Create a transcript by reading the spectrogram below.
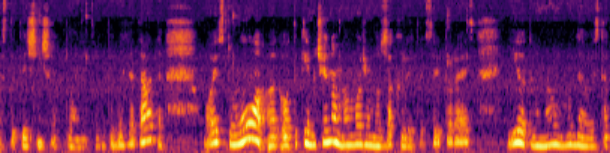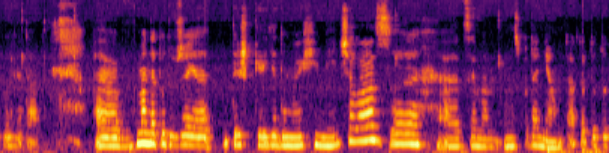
естетичніше в плані це буде виглядати. Ось тому е, от таким чином ми можемо закрити цей торець, і от вона буде ось так виглядати. Е, В мене тут вже трішки, я думаю, хімічила з цим з поданням. Так? Тобто тут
